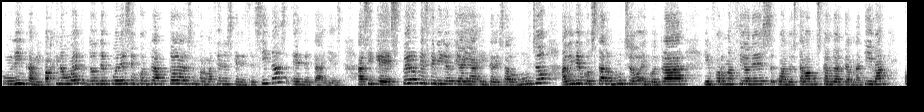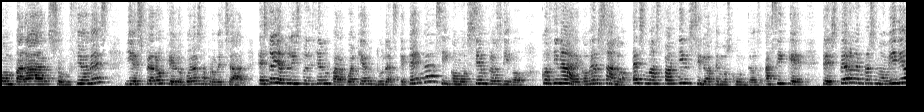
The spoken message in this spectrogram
un link a mi página web donde puedes encontrar todas las informaciones que necesitas en detalles. Así que espero que este vídeo te haya interesado mucho. A mí me ha costado mucho encontrar informaciones cuando estaba buscando alternativa, comparar soluciones y espero que lo puedas aprovechar. Estoy a tu disposición para cualquier dudas que tengas y como siempre os digo, cocinar y comer sano es más fácil si lo hacemos juntos. Así que te espero en el próximo vídeo,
